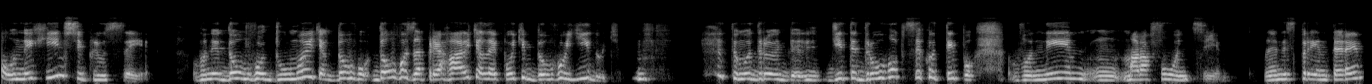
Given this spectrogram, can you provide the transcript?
у них інші плюси. Вони довго думають, як довго, довго запрягають, але потім довго їдуть. Тому діти другого психотипу, вони марафонці, вони не спринтери,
